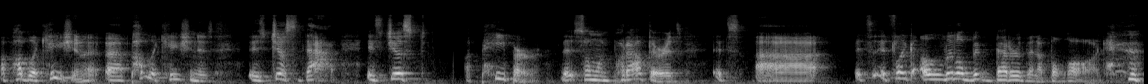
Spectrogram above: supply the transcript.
a publication. A, a publication is is just that. It's just a paper that someone put out there. It's it's uh, it's it's like a little bit better than a blog.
